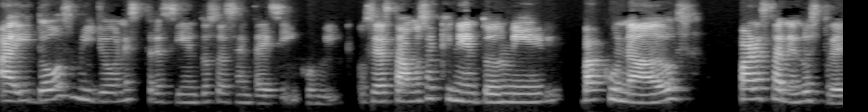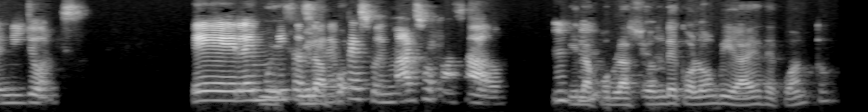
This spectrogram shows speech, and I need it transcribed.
hay 2.365.000. O sea, estamos a 500.000 vacunados para estar en los 3 millones. Eh, la inmunización empezó en marzo pasado. ¿Y la población de Colombia es de cuánto?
